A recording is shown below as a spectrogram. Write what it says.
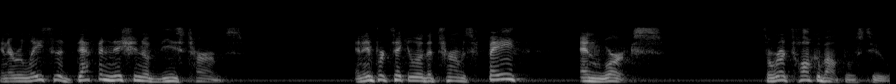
and it relates to the definition of these terms, and in particular the terms faith and works. So we're going to talk about those two.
